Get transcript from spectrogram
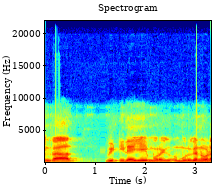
என்றால் வீட்டிலேயே முறை முருகனோட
